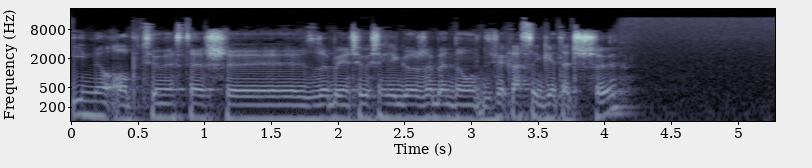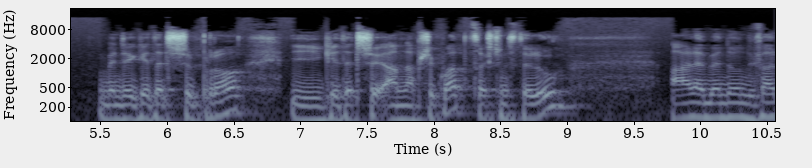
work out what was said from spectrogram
Inną opcją jest też y, zrobienie czegoś takiego, że będą dwie klasy GT3, będzie GT3 Pro i GT3 A na przykład, coś w tym stylu ale będą dwie,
